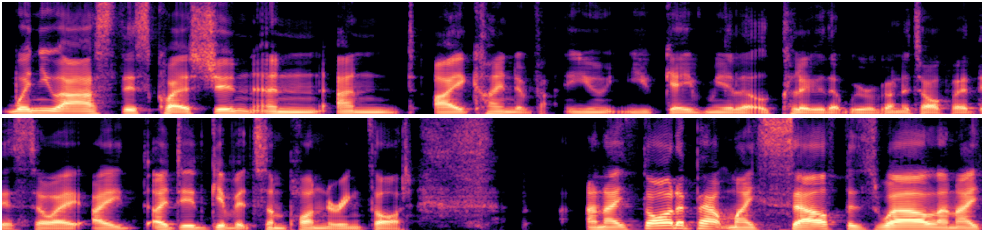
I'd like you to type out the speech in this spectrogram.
when you ask this question and and i kind of you you gave me a little clue that we were going to talk about this so i i, I did give it some pondering thought and I thought about myself as well, and I,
